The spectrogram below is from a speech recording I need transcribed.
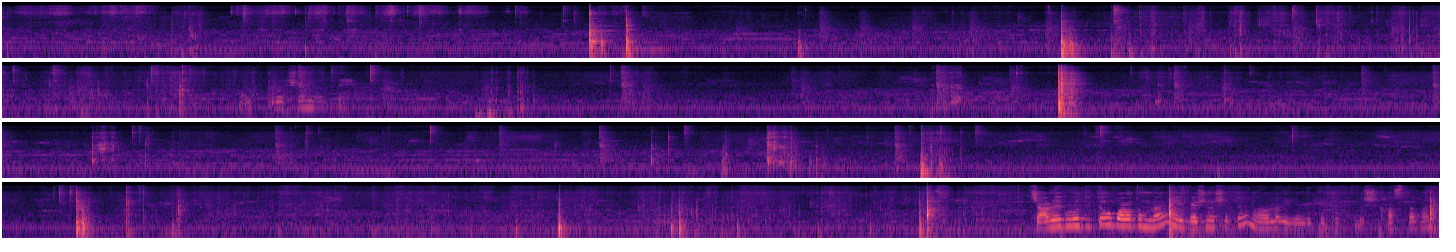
চালের গুঁড়ো দিতেও পারো তোমরা, এই বেসনের সাথে, ভালো লাগে কিন্তু খেতে, বেশ খাস্তা হয়।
